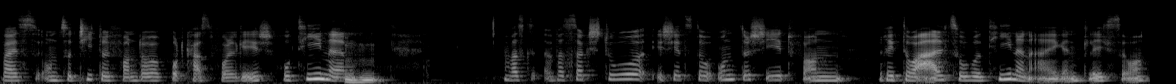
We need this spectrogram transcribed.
weil es unser Titel von der Podcast-Folge ist, Routinen. Mhm. Was, was sagst du, ist jetzt der Unterschied von Ritual zu Routinen eigentlich so?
